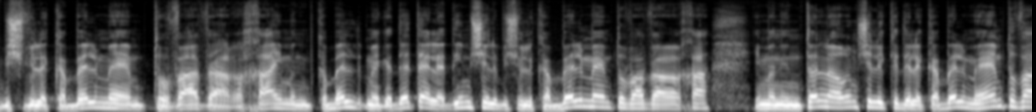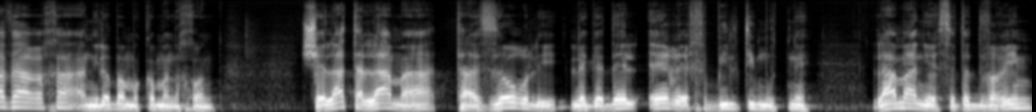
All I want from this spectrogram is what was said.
ובשביל לקבל מהם טובה והערכה, אם אני מקבל, מגדל את הילדים שלי בשביל לקבל מהם טובה והערכה, אם אני נותן להורים שלי כדי לקבל מהם טובה והערכה, אני לא במקום הנכון. שאלת הלמה תעזור לי לגדל ערך בלתי מותנה. למה אני עושה את הדברים?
